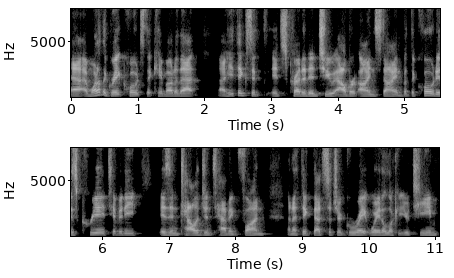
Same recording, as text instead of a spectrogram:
Uh, and one of the great quotes that came out of that uh, he thinks it, it's credited to Albert Einstein, but the quote is creativity is intelligence having fun. And I think that's such a great way to look at your team.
